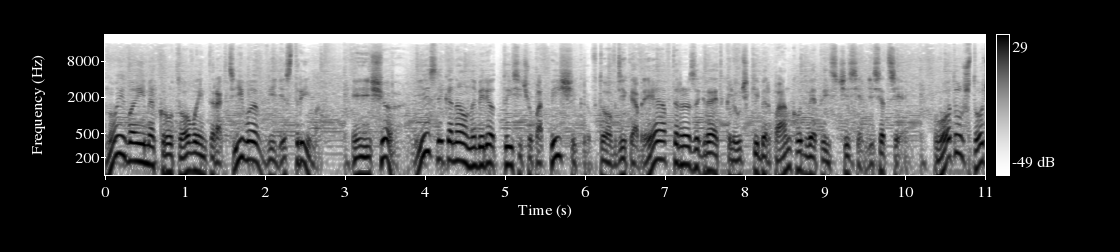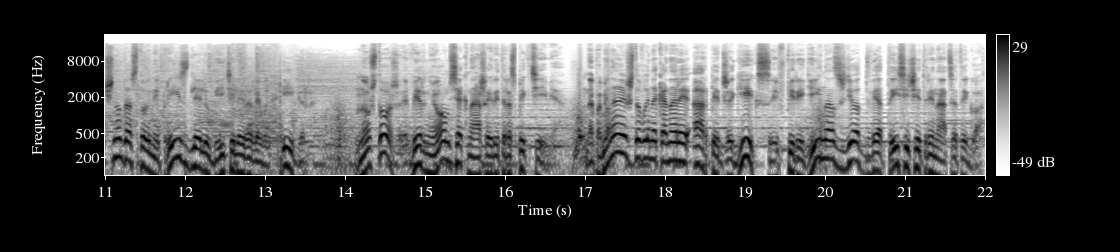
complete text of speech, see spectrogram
но и во имя крутого интерактива в виде стримов. И еще, если канал наберет тысячу подписчиков, то в декабре автор разыграет ключ к Киберпанку 2077. Вот уж точно достойный приз для любителей ролевых игр. Ну что же, вернемся к нашей ретроспективе. Напоминаю, что вы на канале RPG Geeks, и впереди нас ждет 2013 год.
